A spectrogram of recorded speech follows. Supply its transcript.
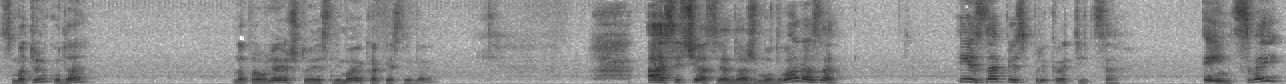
Смотрю, куда направляю, что я снимаю, как я снимаю. А сейчас я нажму два раза, и запись прекратится. Эйнцвей.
